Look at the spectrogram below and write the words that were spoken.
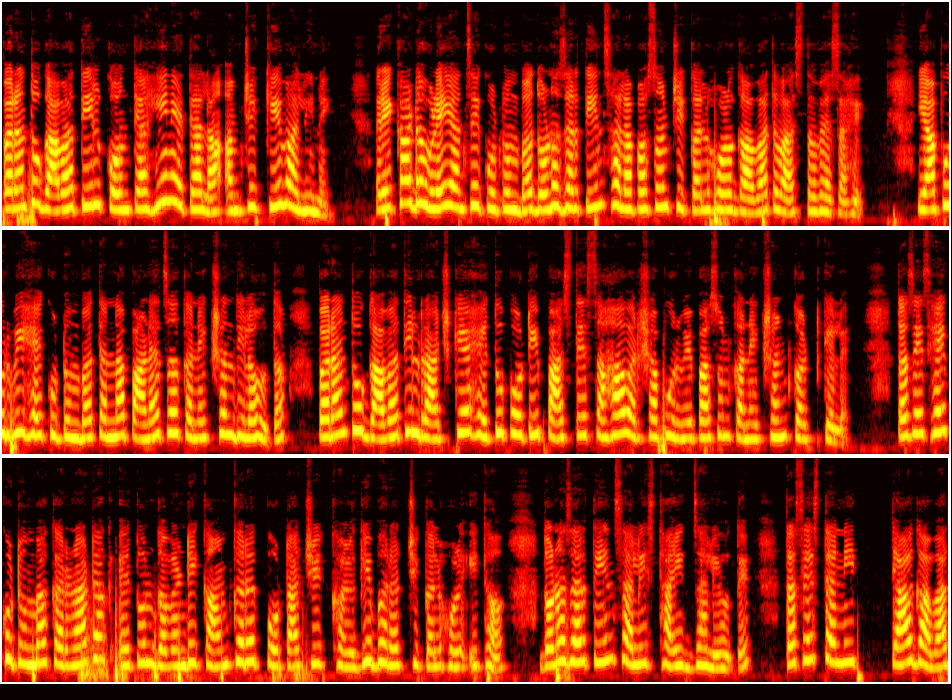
परंतु गावातील कोणत्याही नेत्याला आमची कीव आली नाही. रेखा ढवळे यांचे कुटुंब दोन हजार तीन सालापासून चिकलहोळ गावात वास्तव्यास आहे. यापूर्वी हे कुटुंब त्यांना पाण्याचं कनेक्शन दिलं होतं परंतु गावातील राजकीय हेतूपोटी पाच ते सहा वर्षापूर्वीपासून कनेक्शन कट केलंय. तसेच हे कुटुंब कर्नाटक येथून गवंडी काम करत पोटाची खळगी भरत चिकलहोळ इथं दोन हजार तीन साली स्थायिक झाले होते. तसेच त्यांनी त्या गावात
